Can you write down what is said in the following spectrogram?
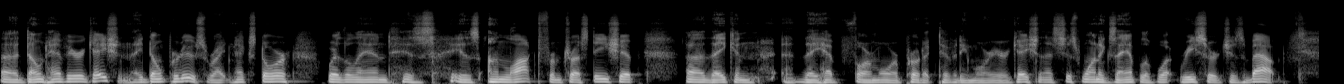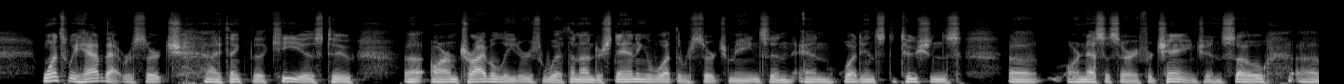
uh, don't have irrigation. They don't produce. Right next door, where the land is is unlocked from trusteeship, uh, they can they have far more productivity, more irrigation. That's just one example of what research is about. Once we have that research, I think the key is to uh, tribal leaders with an understanding of what the research means and, and what institutions uh, are necessary for change. And so, uh,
